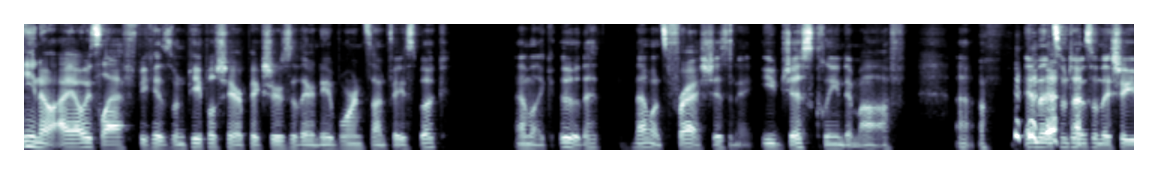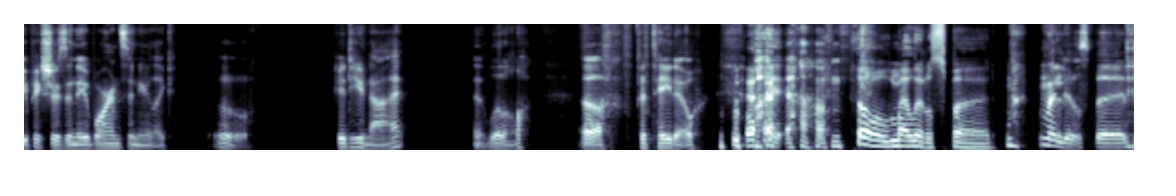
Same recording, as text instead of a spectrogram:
you know, I always laugh because when people share pictures of their newborns on Facebook, I'm like, "Ooh, that that one's fresh, isn't it? You just cleaned him off." Uh, and then sometimes when they show you pictures of newborns, and you're like, "Ooh, could you not?" That little, ugh, potato. but um, Oh, my little spud. my little spud.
